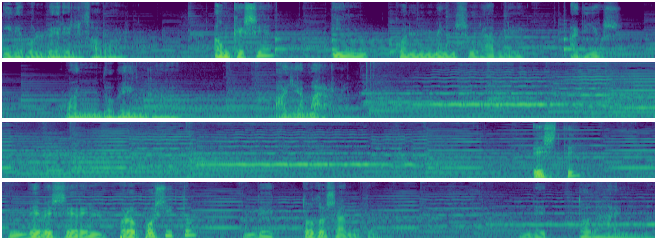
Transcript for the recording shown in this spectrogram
y devolver el favor, aunque sea inconmensurable a Dios cuando venga a llamarlo. Este debe ser el propósito de todo santo, de toda alma.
